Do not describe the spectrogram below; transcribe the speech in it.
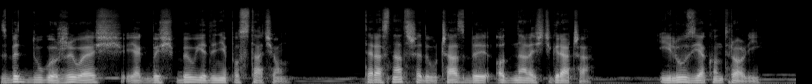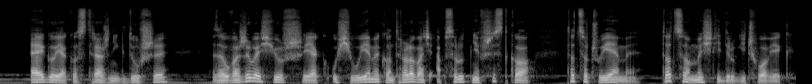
Zbyt długo żyłeś, jakbyś był jedynie postacią. Teraz nadszedł czas, by odnaleźć gracza. Iluzja kontroli. Ego jako strażnik duszy. Zauważyłeś już, jak usiłujemy kontrolować absolutnie wszystko, to co czujemy, To, co myśli drugi człowiek,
